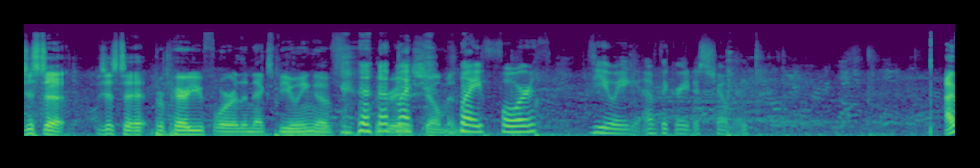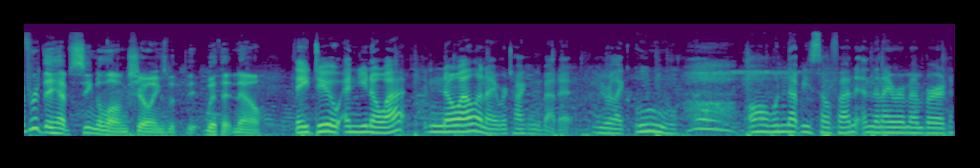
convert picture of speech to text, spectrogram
Just to just to prepare you for the next viewing of The my, Greatest Showman. My fourth viewing of The Greatest Showman. I've heard they have sing-along showings with the, with it now. They do, and you know what? Noelle and I were talking about it. We were like, "Ooh, oh, wouldn't that be so fun?" And then I remembered,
